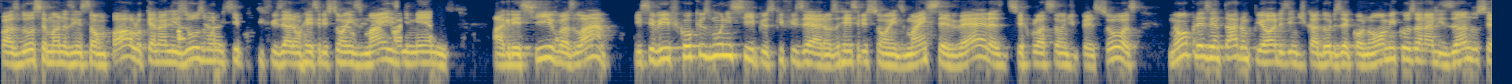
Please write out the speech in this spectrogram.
faz duas semanas em São Paulo que analisou os municípios que fizeram restrições mais e menos agressivas lá e se verificou que os municípios que fizeram as restrições mais severas de circulação de pessoas não apresentaram piores indicadores econômicos, analisando-se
